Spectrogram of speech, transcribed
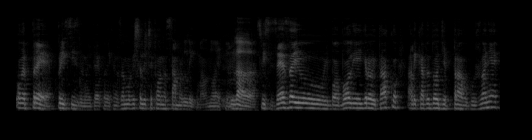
ove pre, pre-season, tako da ih nazvamo, više liče kao na Summer League, malo na letnju. Da, da. Svi se zezaju, i Bob Boli je igrao i tako, ali kada dođe pravo gužvanje,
